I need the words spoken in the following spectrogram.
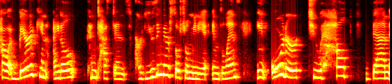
how American Idol contestants are using their social media influence in order to help them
